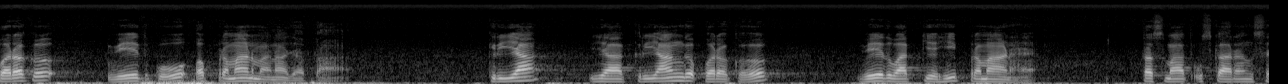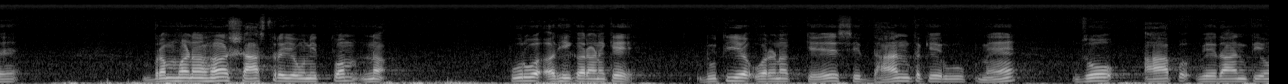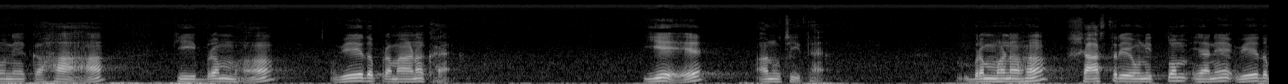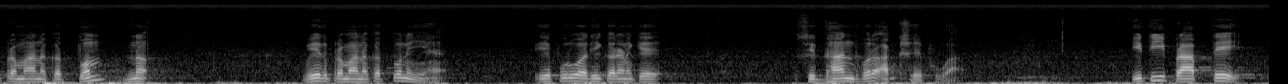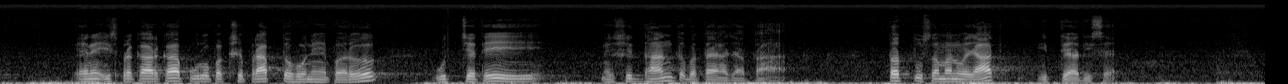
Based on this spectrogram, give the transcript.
परक वेद को अप्रमाण माना जाता है। क्रिया या क्रियांग परक वेद वाक्य ही प्रमाण है। तस्मात उस कारण से ब्रह्मण शास्त्र यौनित्व न। पूर्व अधिकरण के, द्वितीय वर्णक के सिद्धांत के रूप में जो आप वेदांतियों ने कहा कि ब्रह्म वेद प्रमाणक है, ये अनुचित है। ब्रह्मण शास्त्र यौनित्व यानी वेद प्रमाणकत्व न। वेद प्रमाणकत्व नहीं है। ये पूर्व अधिकरण के सिद्धांत पर आक्षेप हुआ। इति प्राप्ते, यानी इस प्रकार का पूर्व पक्ष प्राप्त होने पर उच्चते सिद्धांत बताया जाता। है तत्व समन्वयात इत्यादि से।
